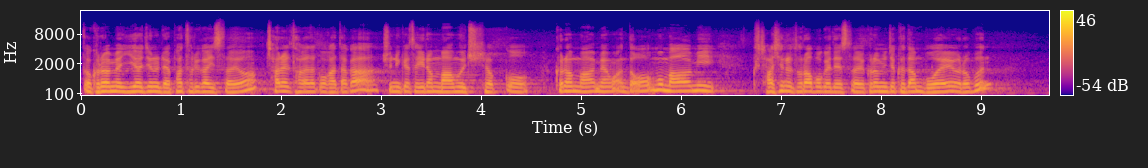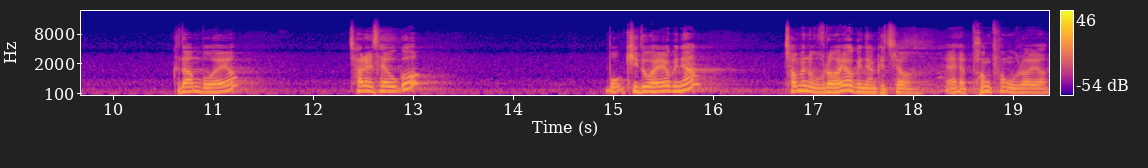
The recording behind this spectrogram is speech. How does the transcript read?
또 그러면 이어지는 레파토리가 있어요. 차를 타고 가다가 주님께서 이런 마음을 주셨고 그런 마음에 너무 마음이 그 자신을 돌아보게 됐어요. 그럼 이제 그다음 뭐예요, 여러분? 그다음 뭐예요? 차를 세우고 뭐 기도해요, 그냥? 처음에는 울어요, 그냥 그쵸? 예, 펑펑 울어요.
